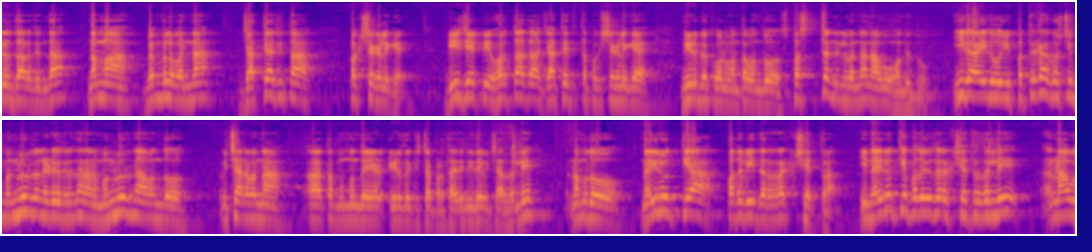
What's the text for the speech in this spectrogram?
ನಿರ್ಧಾರದಿಂದ ನಮ್ಮ ಬೆಂಬಲವನ್ನು ಜಾತ್ಯತೀತ ಪಕ್ಷಗಳಿಗೆ ಬಿ ಜೆ ಪಿ ಹೊರತಾದ ಜಾತ್ಯತೀತ ಪಕ್ಷಗಳಿಗೆ ನೀಡಬೇಕು ಅನ್ನುವಂಥ ಒಂದು ಸ್ಪಷ್ಟ ನಿಲುವನ್ನು ನಾವು ಹೊಂದಿದ್ವು. ಈಗ ಇದು ಈ ಪತ್ರಿಕಾಗೋಷ್ಠಿ ಮಂಗಳೂರಿನಲ್ಲಿ ನಡೆಯೋದ್ರಿಂದ ನಾನು ಮಂಗಳೂರಿನ ಒಂದು ವಿಚಾರವನ್ನು ತಮ್ಮ ಮುಂದೆ ಇಡೋದಕ್ಕೆ ಇಷ್ಟಪಡ್ತಾ ಇದ್ದೀನಿ. ಇದೇ ವಿಚಾರದಲ್ಲಿ ನಮ್ಮದು ನೈಋತ್ಯ ಪದವೀಧರರ ಕ್ಷೇತ್ರ. ಈ ನೈಋತ್ಯ ಪದವೀಧರ ಕ್ಷೇತ್ರದಲ್ಲಿ ನಾವು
